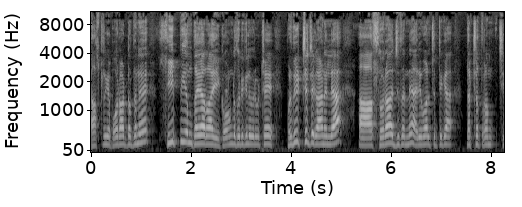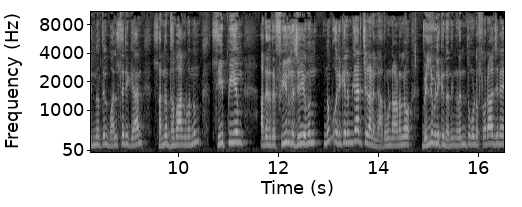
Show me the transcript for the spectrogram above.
രാഷ്ട്രീയ പോരാട്ടത്തിന് സി പി എം തയ്യാറായി. കോൺഗ്രസ് ഒരിക്കലും ഒരുപക്ഷെ പ്രതീക്ഷിച്ച് കാണില്ല. സ്വരാജ് തന്നെ അരിവാൾ ചുറ്റിക നക്ഷത്രം ചിഹ്നത്തിൽ മത്സരിക്കാൻ സന്നദ്ധമാകുമെന്നും സി പി എം അദ്ദേഹത്തെ ഫീൽഡ് ചെയ്യുമെന്നും ഒരിക്കലും വിചാരിച്ചു കാണില്ല. അതുകൊണ്ടാണല്ലോ വെല്ലുവിളിക്കുന്നത്. നിങ്ങൾ എന്തുകൊണ്ട് സ്വരാജിനെ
